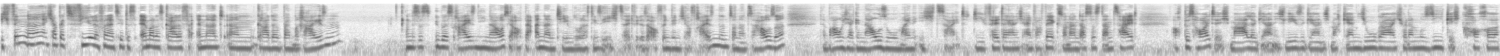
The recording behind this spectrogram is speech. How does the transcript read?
ich finde, ich habe jetzt viel davon erzählt, dass Emma das gerade verändert, ähm, gerade beim Reisen. Und es ist übers Reisen hinaus ja auch bei anderen Themen so, dass diese Ich-Zeit wird. Also auch wenn wir nicht auf Reisen sind, sondern zu Hause, dann brauche ich ja genauso meine Ich-Zeit. Die fällt da ja nicht einfach weg, sondern das ist dann Zeit, auch bis heute. Ich male gern, ich lese gern, ich mache gern Yoga, ich höre dann Musik, ich koche,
